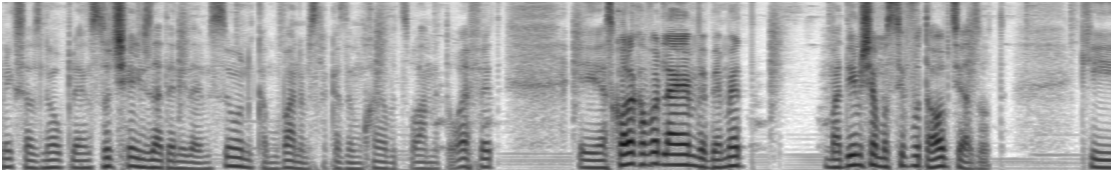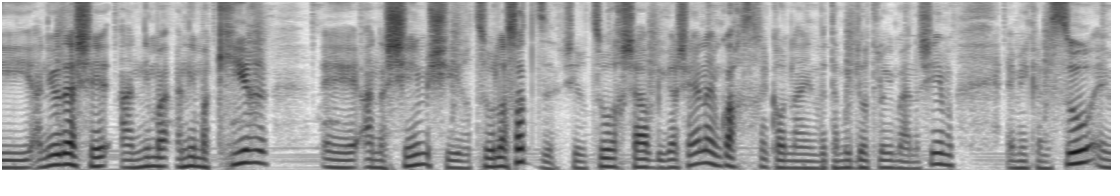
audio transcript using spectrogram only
Enix has no plans to change that anytime soon, כמובן המשחק הזה מוכר בצורה מטורפת. אה, אז כל הכבוד להם, ובאמת מדהים שהם הוסיפו את האופציה הזאת. כי אני יודע שאני מכיר אה, אנשים שירצו לעשות את זה, שירצו עכשיו, בגלל שאין להם כוח לשחק אונליין ותמיד לא תלויים באנשים, הם ייכנסו, הם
